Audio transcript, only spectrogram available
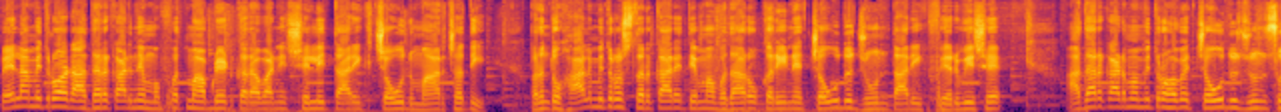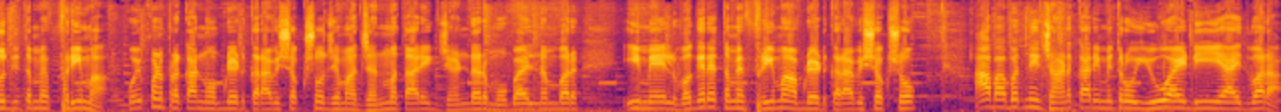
પહેલા મિત્રો આધાર કાર્ડને મફતમાં અપડેટ કરાવવાની છેલ્લી તારીખ ચૌદ માર્ચ હતી. પરંતુ હાલ મિત્રો સરકારે તેમાં વધારો કરીને ચૌદ જૂન તારીખ ફેરવી છે. આધાર કાર્ડમાં મિત્રો હવે ચૌદ જૂન સુધી તમે ફ્રીમાં કોઈ પણ પ્રકારનું અપડેટ કરાવી શકશો, જેમાં જન્મ તારીખ જેન્ડર મોબાઈલ નંબર ઈમેલ વગેરે તમે ફ્રીમાં અપડેટ કરાવી શકશો. આ બાબતની જાણકારી મિત્રો યુઆઈડીએઆઈ દ્વારા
